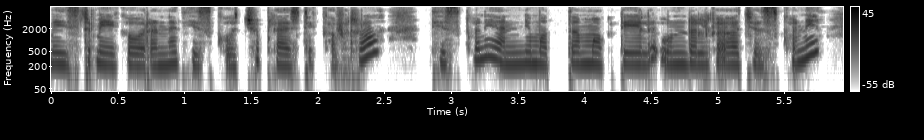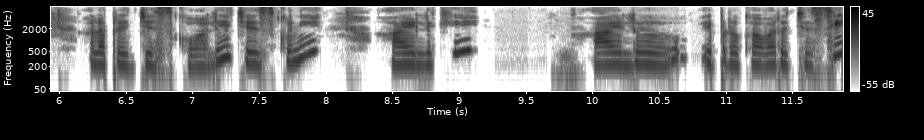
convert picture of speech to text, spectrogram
మీ ఇష్టం ఏ కవర్ అన్నా తీసుకోవచ్చు. ప్లాస్టిక్ కవర్ తీసుకొని అన్నీ మొత్తం ఒకటే ఉండలుగా చేసుకొని అలా ప్రెస్ చేసుకోవాలి. చేసుకొని ఆయిల్కి ఆయిల్ ఇప్పుడు కవర్ వచ్చేసి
